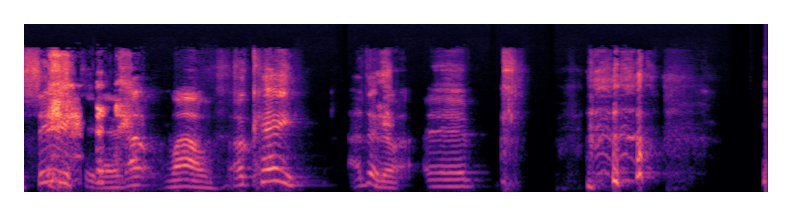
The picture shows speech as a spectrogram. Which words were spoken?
seriously, that, wow. Okay, I don't know. Uh,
